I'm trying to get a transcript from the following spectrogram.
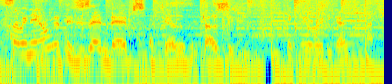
Sorry, Neil. This is Endebs. Does he? I think we already go to that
